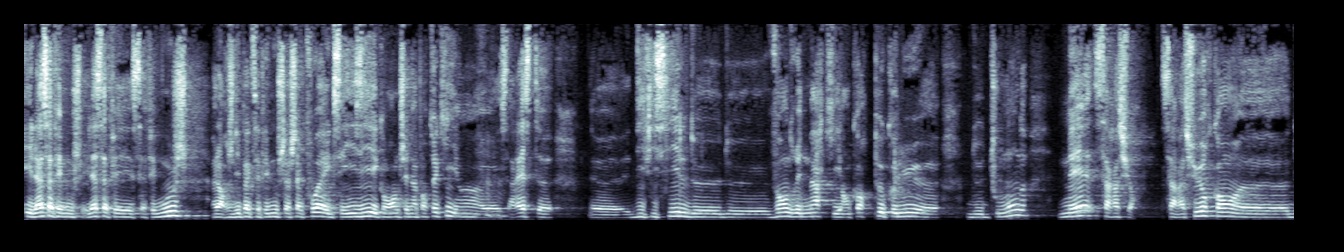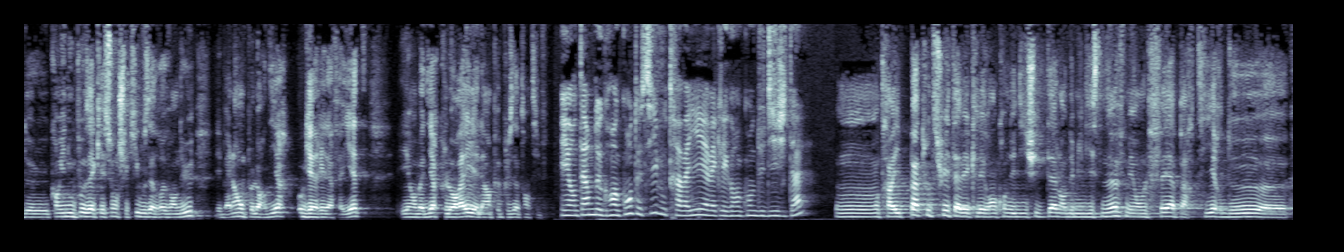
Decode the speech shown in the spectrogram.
Et là, ça fait mouche. Et là, ça fait, ça fait mouche. Alors, je dis pas que ça fait mouche à chaque fois et que c'est easy et qu'on rentre chez n'importe qui. Hein. Euh, ça reste euh, difficile de, de, vendre une marque qui est encore peu connue euh, de tout le monde, mais ça rassure. Ça rassure quand, euh, de, quand ils nous posent la question chez qui vous êtes revendu. Et ben là, on peut leur dire aux Galeries Lafayette. Et on va dire que l'oreille, elle est un peu plus attentive. Et en termes de grands comptes aussi, vous travaillez avec les grands comptes du digital? On ne travaille pas tout de suite avec les grands comptes du digital en 2019, mais on le fait à partir de, euh,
